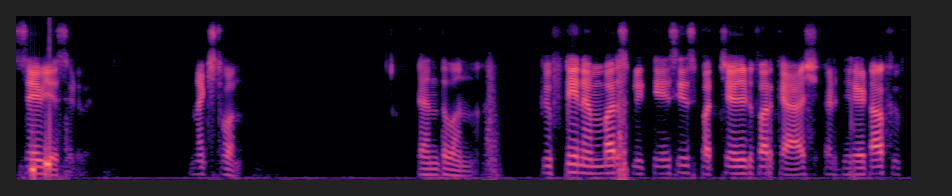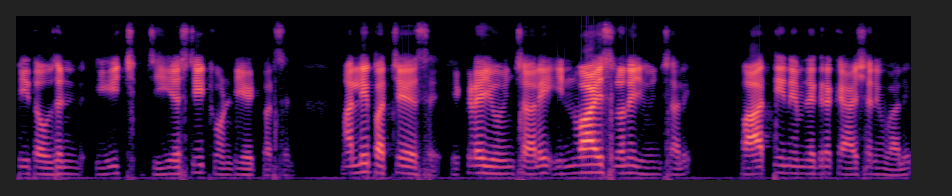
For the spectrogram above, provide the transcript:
save చేసాడు next one tenth one fifty number split ACs purchased for cash at the rate of fifty thousand each GST twenty eight percent మళ్ళీ పర్చేస్ ఇక్కడే చూపించాలి. ఇన్వాయిస్లోనే చూపించాలి. పార్టీ నేమ్ దగ్గర క్యాష్ అని ఇవ్వాలి.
